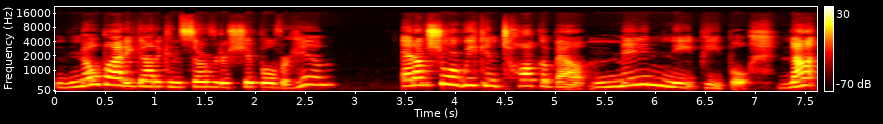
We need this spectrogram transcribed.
nobody got a conservatorship over him. And I'm sure we can talk about many people, not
